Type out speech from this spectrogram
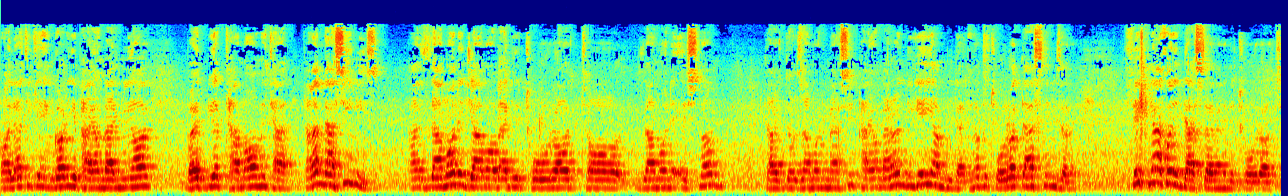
حالتی که انگار یه پیامبر میاد باید بیاد تمام ت... فقط مسیح نیست. از زمان جمعآوری تورات تا زمان اسلام تا زمان مسیح پیامبران دیگه ای هم بودن. اینا به تورات دست نمی‌زدن. فکر نکنید دست دارن به تورات.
